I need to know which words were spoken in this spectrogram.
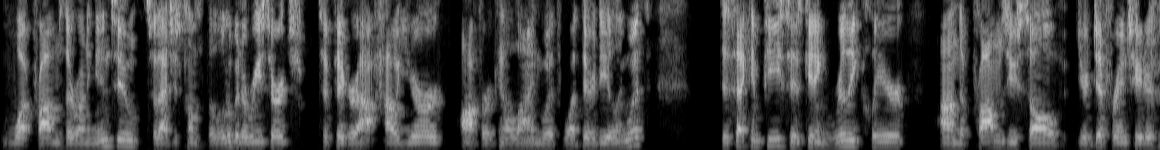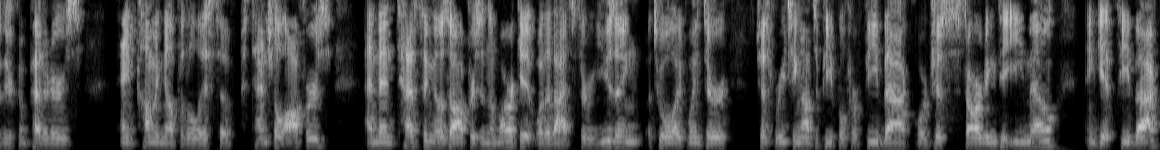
what problems they're running into. So that just comes with a little bit of research to figure out how your offer can align with what they're dealing with. The second piece is getting really clear on the problems you solve, your differentiators with your competitors, and coming up with a list of potential offers. And then testing those offers in the market, whether that's through using a tool like Wynter, just reaching out to people for feedback, or just starting to email and get feedback.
